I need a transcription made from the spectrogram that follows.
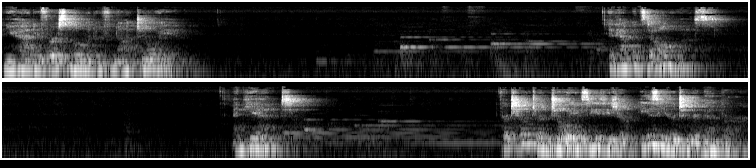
and you had your first moment of not joy. It happens to all of us. And yet, for children, joy is easier, easier to remember.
